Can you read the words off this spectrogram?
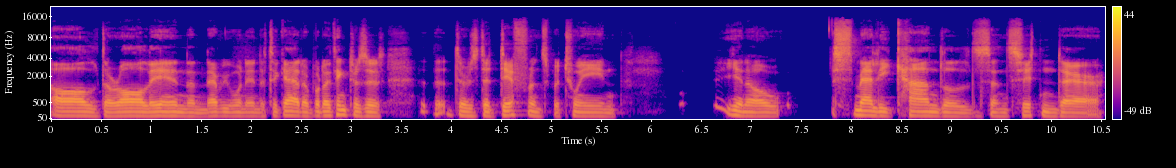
all they're all in and everyone in it together. But I think there's a there's the difference between you know smelly candles and sitting there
